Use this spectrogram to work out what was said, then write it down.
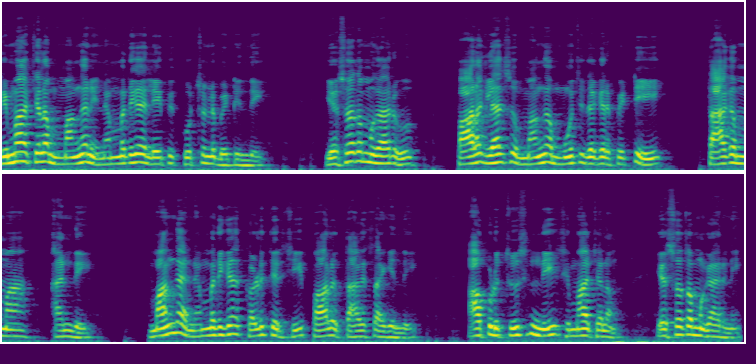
సింహాచలం మంగని నెమ్మదిగా లేపి కూర్చుండబెట్టింది. యశోదమ్మ గారు పాల గ్లాసు మంగ మూతి దగ్గర పెట్టి తాగమ్మా అంది. మంగ నెమ్మదిగా కళ్ళు తెరిచి పాలు తాగసాగింది. అప్పుడు చూసింది సింహాచలం. యశోదమ్మ గారిని.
